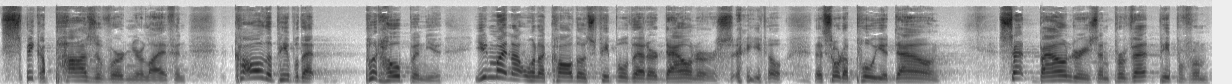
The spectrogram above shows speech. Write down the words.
speak a positive word in your life and call the people that put hope in you. You might not want to call those people that are downers, you know, that sort of pull you down. Set boundaries and prevent people from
